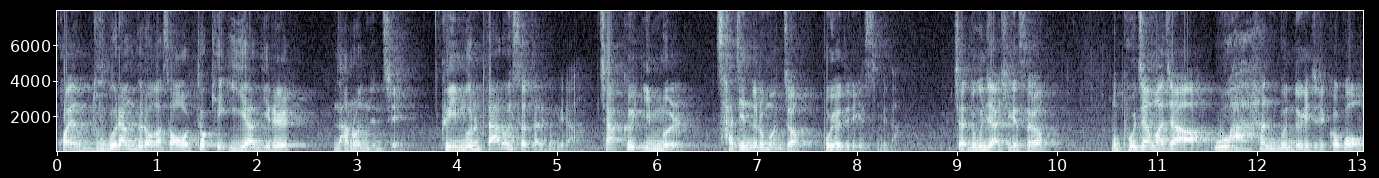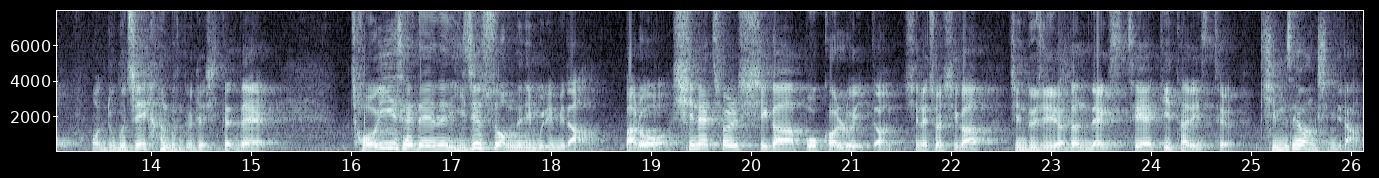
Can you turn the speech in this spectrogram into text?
과연 누구랑 들어가서 어떻게 이야기를 나눴는지 그 인물은 따로 있었다는 겁니다. 자, 그 인물 사진으로 먼저 보여드리겠습니다. 자, 누군지 아시겠어요? 뭐 보자마자 우와 한 분도 계실 거고 어 누구지 한 분도 계실 텐데 저희 세대에는 잊을 수 없는 인물입니다. 바로 신해철 씨가 보컬로 있던 신해철 씨가 진두지휘하던 넥스트의 기타리스트 김세왕 씨입니다.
